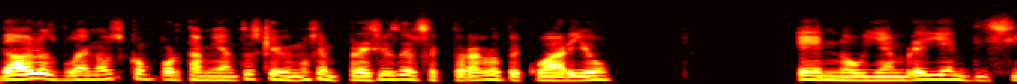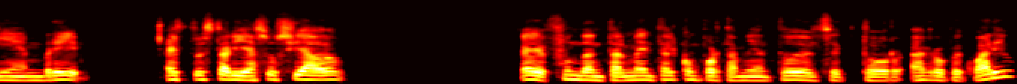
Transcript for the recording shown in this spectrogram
dado los buenos comportamientos que vimos en precios del sector agropecuario en noviembre y en diciembre, esto estaría asociado eh, fundamentalmente al comportamiento del sector agropecuario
